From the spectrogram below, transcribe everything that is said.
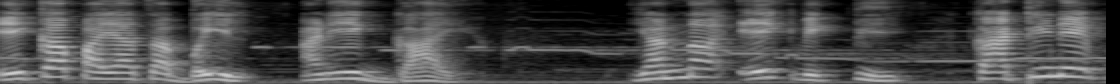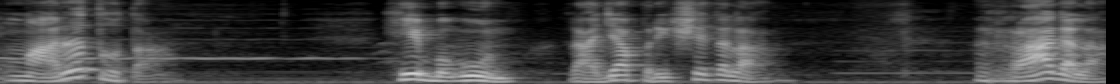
एका पायाचा बैल आणि एक गाय. यांना एक व्यक्ती काठीने मारत होता. हे बघून राजा परीक्षेतला राग आला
